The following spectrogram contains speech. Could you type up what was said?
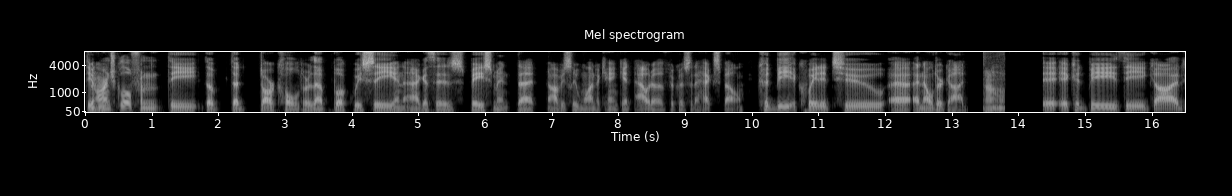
The Mhm. orange glow from the the Darkhold or that book we see in Agatha's basement that obviously Wanda can't get out of because of the hex spell could be equated to uh, an elder god. Oh. It, it could be the god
